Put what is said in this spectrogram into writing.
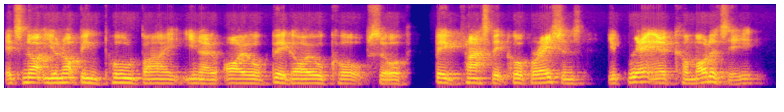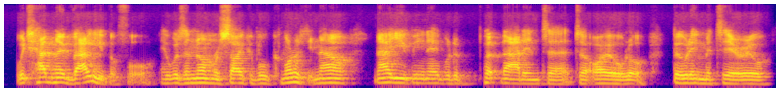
it's not you're not being pulled by you know oil big oil corps or big plastic corporations. You're creating a commodity which had no value before. It was a non-recyclable commodity. Now, now you've been able to put that into to oil or building material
